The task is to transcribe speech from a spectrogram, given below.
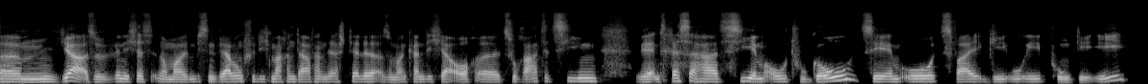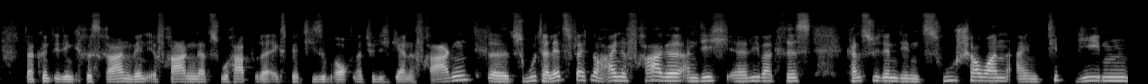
Ähm, ja, also wenn ich jetzt nochmal ein bisschen Werbung für dich machen darf an der Stelle, also man kann dich ja auch äh, zu Rate ziehen. Wer Interesse hat, CMO2Go, cmo2goe.de. Da könnt ihr den Chris Rahn, wenn ihr Fragen dazu habt oder Expertise braucht, natürlich gerne fragen. Äh, zu guter Letzt vielleicht noch eine Frage an dich, äh, lieber Chris. Kannst du denn den Zuschauern einen Tipp geben,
